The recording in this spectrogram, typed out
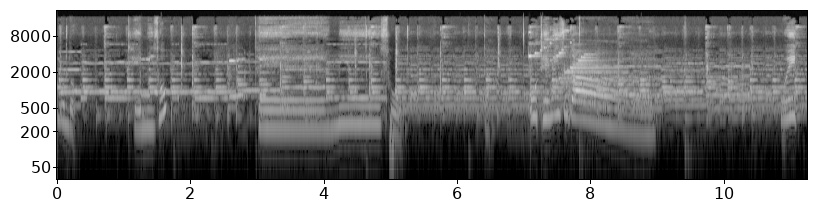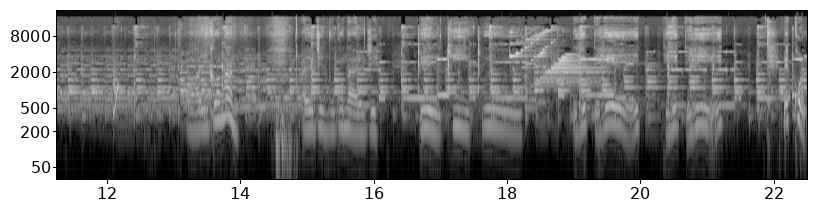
한번 더. 데미소? 데미소. 다. 오, 데미소다. 오익. 아, 이거는 알지, 누구나 알지. 밀키브. 데헷, 데헷. 데헷, 데헷. 맥콜.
